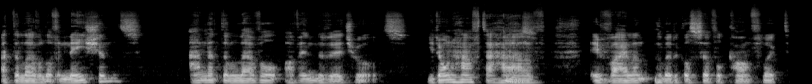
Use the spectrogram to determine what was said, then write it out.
at the level of nations and at the level of individuals. You don't have to have yes. A violent political civil conflict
